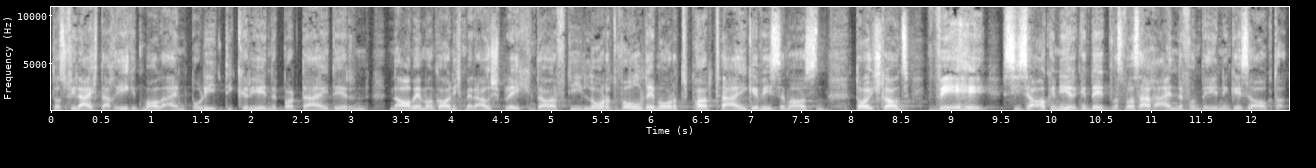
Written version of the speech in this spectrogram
das vielleicht auch irgendwann ein Politiker jener Partei, deren Name man gar nicht mehr aussprechen darf, die Lord Voldemort-Partei gewissermaßen Deutschlands, wehe, sie sagen irgendetwas, was auch einer von denen gesagt hat.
